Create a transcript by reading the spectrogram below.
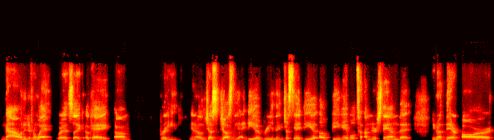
now in a different way where it's like, okay, um, breathe you know just just the mm-hmm. idea of breathing just the idea of being able to understand that you know there are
